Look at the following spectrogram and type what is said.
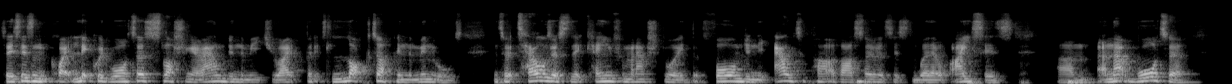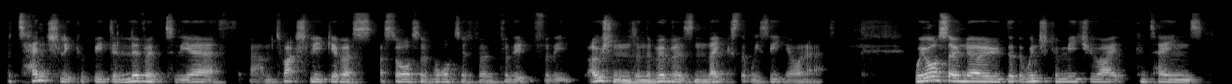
so this isn't quite liquid water sloshing around in the meteorite, but it's locked up in the minerals. And so it tells us that it came from an asteroid that formed in the outer part of our solar system where there were ices. Um, and that water potentially could be delivered to the Earth um, to actually give us a source of water for, for, the, for the oceans and the rivers and lakes that we see here on Earth. We also know that the Winchcombe meteorite contains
